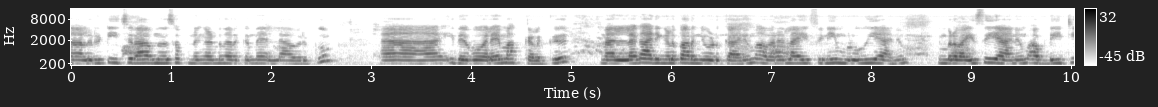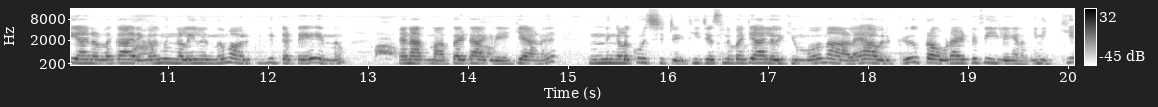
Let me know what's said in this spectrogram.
നാളൊരു ടീച്ചർ ആവുന്നത് സ്വപ്നം കണ്ട് നടക്കുന്ന എല്ലാവർക്കും ഇതേപോലെ മക്കൾക്ക് നല്ല കാര്യങ്ങൾ പറഞ്ഞു കൊടുക്കാനും അവരുടെ ലൈഫിനെ ഇമ്പ്രൂവ് ചെയ്യാനും ഇമ്പ്രവൈസ് ചെയ്യാനും അപ്ഡേറ്റ് ചെയ്യാനുള്ള കാര്യങ്ങൾ നിങ്ങളിൽ നിന്നും അവർക്ക് കിട്ടട്ടെ എന്നും ഞാൻ ആത്മാർത്ഥമായിട്ട് ആഗ്രഹിക്കുകയാണ്. നിങ്ങളെ കുറിച്ചിട്ട് ടീച്ചേഴ്സിനെ പറ്റി ആലോചിക്കുമ്പോൾ നാളെ അവർക്ക് പ്രൗഡായിട്ട് ഫീൽ ചെയ്യണം. എനിക്ക്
